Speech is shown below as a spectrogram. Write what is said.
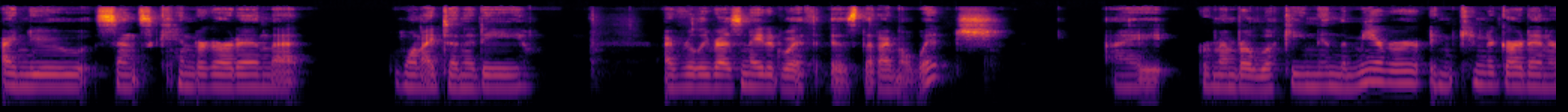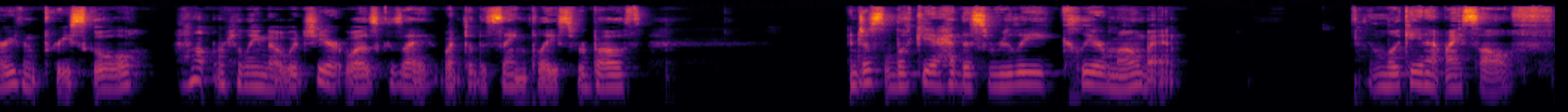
I knew since kindergarten that one identity I really resonated with is that I'm a witch. I remember looking in the mirror in kindergarten or even preschool. I don't really know which year it was because I went to the same place for both. And just looking, I had this really clear moment looking at myself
